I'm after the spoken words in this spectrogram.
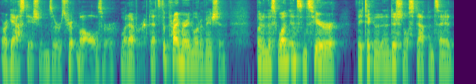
or gas stations or strip malls or whatever. That's the primary motivation. But in this one instance here, they take an additional step and said,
